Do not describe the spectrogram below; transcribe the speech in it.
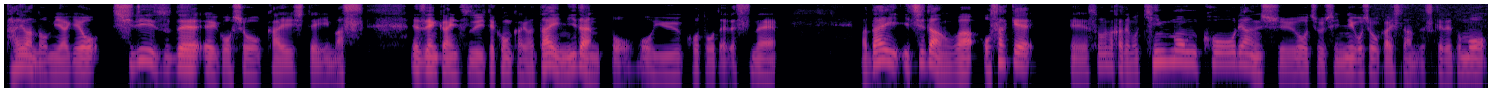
台湾のお土産をシリーズでご紹介しています。前回に続いて今回は第2弾ということでですね、第1弾はお酒、その中でも金門高粱酒を中心にご紹介したんですけれども、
